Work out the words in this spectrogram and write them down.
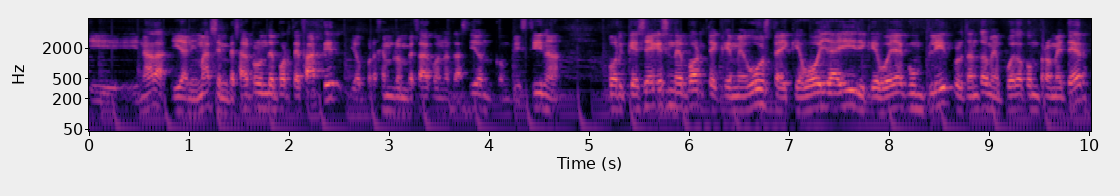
y, y, nada, y animarse, empezar por un deporte fácil. Yo, por ejemplo, empezar con natación, con piscina, porque sé que es un deporte que me gusta y que voy a ir y que voy a cumplir, por lo tanto me puedo comprometer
